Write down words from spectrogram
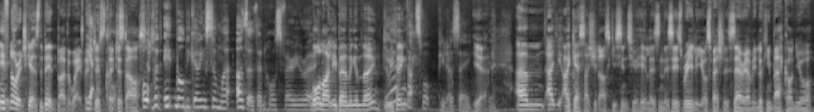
Norwich. If Norwich gets the bid, by the way, they've yeah, just, they've just asked. Oh, but it will be going somewhere other than Horseferry Road. More likely Birmingham, though, do yeah, we think? that's what people are saying. Yeah. Um, I, I guess I should ask you, since you're here, Liz, and this is really your specialist area. I mean, looking back on your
